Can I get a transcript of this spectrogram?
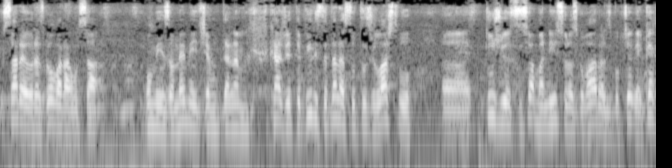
u Sarajevu razgovaramo sa Umizom Emićem da nam kažete, bili ste danas u tužilaštvu, uh, tužioci s vama nisu razgovarali, zbog čega? Kak,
